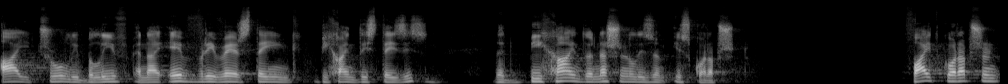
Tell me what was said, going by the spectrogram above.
I truly believe, and I everywhere staying behind this thesis, that behind the nationalism is corruption. Fight corruption,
